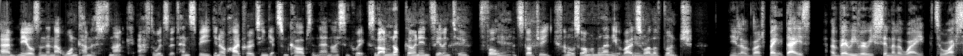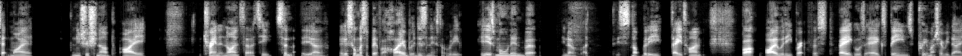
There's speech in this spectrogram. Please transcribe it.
um, meals and then that one kind of snack afterwards that tends to be, you know, high protein, get some carbs in there nice and quick so that I'm not going in feeling too full yeah. and stodgy. And also I'm a millennial, right? Yeah. So I love brunch. You love brunch. But that is a very, very similar way to I set my nutrition up. I train at 9.30. So, you know, it's almost a bit of a hybrid, isn't it? It's not really, it is morning, but, you know, it's not really daytime. But I would eat breakfast, bagels, eggs, beans, pretty much every day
